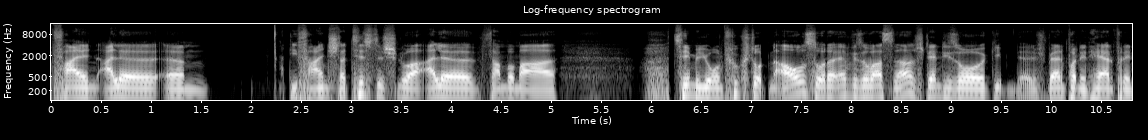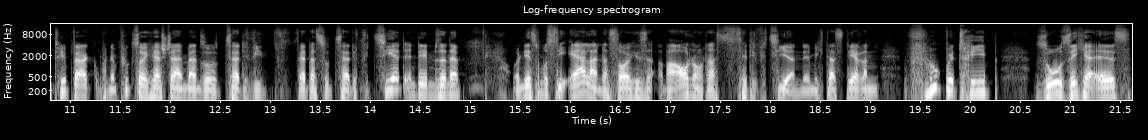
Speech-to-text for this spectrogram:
fallen alle, ähm, die fallen statistisch nur alle, sagen wir mal, 10 Millionen Flugstunden aus oder irgendwie sowas, ne? Stellen die so, äh, werden von den Herren, von den Triebwerken, von den Flugzeugherstellern werden so wird das so zertifiziert in dem Sinne. Und jetzt muss die Airline das solches aber auch noch das zertifizieren, nämlich dass deren Flugbetrieb so sicher ist,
